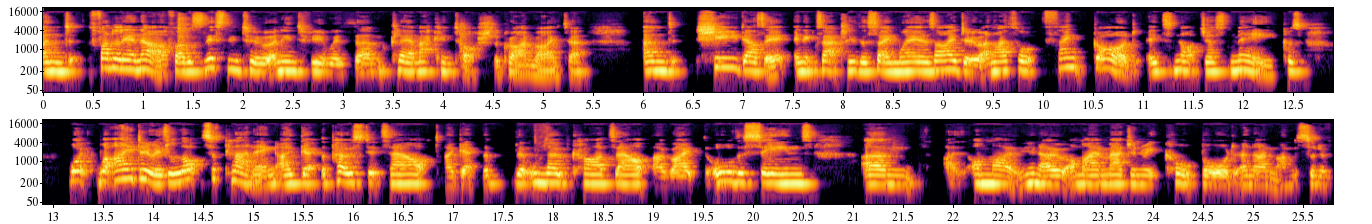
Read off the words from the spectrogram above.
and funnily enough, I was listening to an interview with um, Clare Mackintosh, the crime writer, and she does it in exactly the same way as I do. And I thought, thank God it's not just me, because what what I do is lots of planning. I get the post-its out, I get the little note cards out, I write all the scenes um, on my you know on my imaginary cork board, and I'm, I'm sort of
